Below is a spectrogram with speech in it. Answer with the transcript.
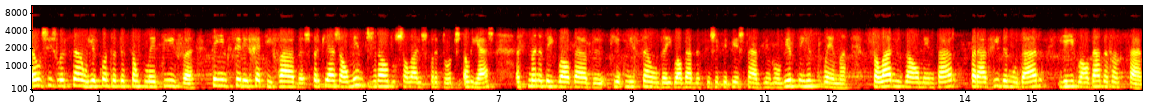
a legislação e a contratação coletiva têm que ser efetivadas para que haja aumento geral dos salários para todos. Aliás, a Semana da Igualdade, que a Comissão da Igualdade da CGTP está a desenvolver, tem esse lema: salários a aumentar para a vida mudar e a igualdade avançar.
